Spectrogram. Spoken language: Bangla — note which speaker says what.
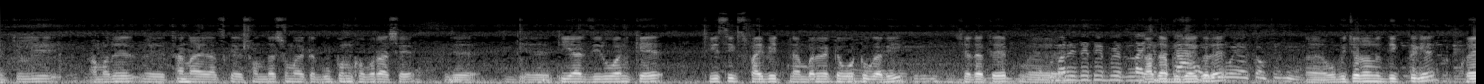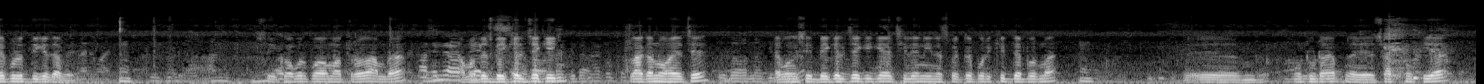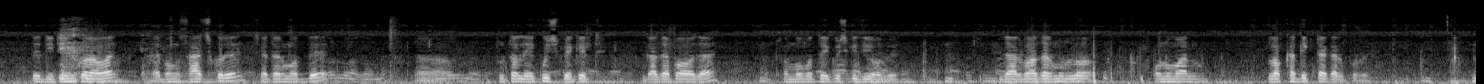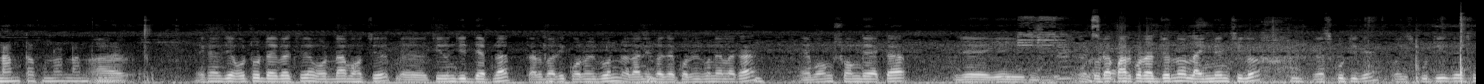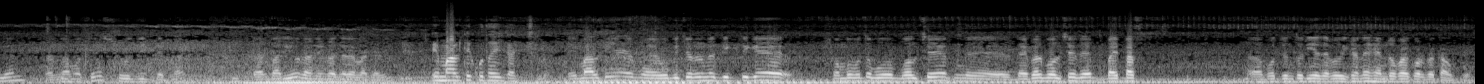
Speaker 1: অ্যাকচুয়ালি আমাদের থানায় আজকে সন্ধ্যার সময় একটা গোপন খবর আসে যে TR zero one K three six five eight নাম্বারের একটা অটো গাড়ি সেটাতে গাঁজা বুঝাই করে এ, অবিচরণের দিক থেকে খয়ারপুরের দিকে যাবে। সেই খবর পাওয়া মাত্র আমরা আমাদের বেকেল চেকিং লাগানো হয়েছে এবং সেই বেকেল চেকিং এ ছিলেন ইন্সপেক্টর পরীক্ষিত দেববর্মা। অটোটা সাতমুখিয়া ডিটেইন করা হয় এবং সার্চ করে সেটার মধ্যে টোটাল একুশ প্যাকেট গাঁজা পাওয়া যায়। সম্ভবত একুশ কেজি হবে। যার বাজার মূল্য অনুমান লক্ষাধিক টাকার পরে
Speaker 2: নামটা আপনার নাম
Speaker 1: আর এখানে যে অটো ড্রাইভার ছিলেন ওর নাম হচ্ছে চিরঞ্জিত দেবনাথ। তার বাড়ি করিরবন রানীবাজার করিরবন এলাকা। এবং সঙ্গে একটা যে এই অটোটা পার করার জন্য লাইনম্যান ছিল স্কুটিতে। ওই স্কুটি যে ছিলেন তার নাম হচ্ছে সুরজিৎ দেবনাথ। তার বাড়িও রানীবাজার এলাকারই।
Speaker 2: এই মালটি কোথায় যাচ্ছিল?
Speaker 1: এই মালটি আহ, অবিচরণের দিক থেকে সম্ভবত বলছে ড্রাইভার বলছে যে বাইপাস পর্যন্ত নিয়ে যাবে ওইখানে হ্যান্ড ওভার করবে কাউকে।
